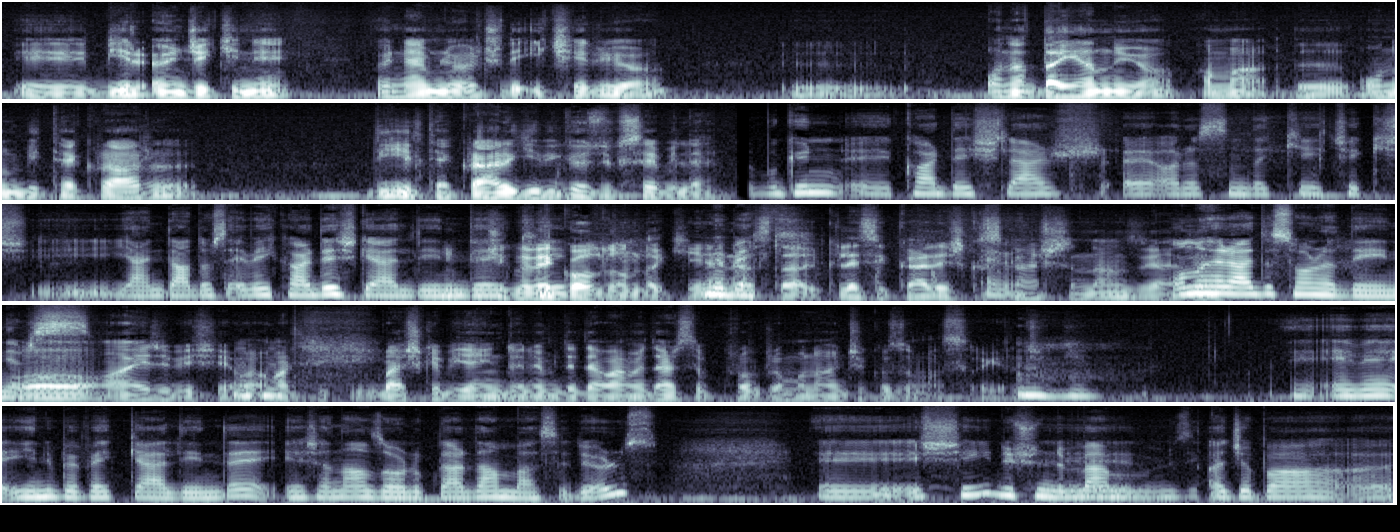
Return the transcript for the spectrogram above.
e, bir öncekini önemli ölçüde içeriyor. E, ona dayanıyor ama e, onun bir tekrarı değil, tekrarı gibi gözükse bile. Bugün e, kardeşler e, arasındaki çekiş e, yani daha doğrusu eve kardeş geldiğinde Küçük bebek olduğundaki yani Bebek. aslında klasik kardeş kıskançlığından ziyade. Onu herhalde sonra değiniriz. O ayrı bir şey. O artık başka bir yayın döneminde devam ederse program ona ancak o zaman sıra gelecek. E, eve yeni bebek geldiğinde yaşanan zorluklardan bahsediyoruz. E, şeyi düşündüm ben müzik acaba e,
